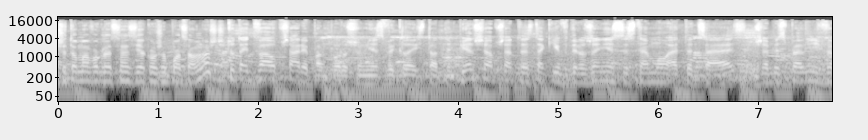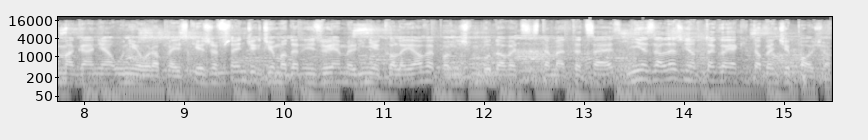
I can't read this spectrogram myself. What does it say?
Czy to ma w ogóle sens i jakąś opłacalność? Tutaj dwa obszary pan poruszył niezwykle istotne. Pierwszy obszar to jest takie wdrożenie systemu ETCS, żeby spełnić wymagania Unii Europejskiej, że wszędzie, gdzie modernizujemy linie kolejowe, powinniśmy budować system ETCS, niezależnie od tego, jaki to będzie poziom.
